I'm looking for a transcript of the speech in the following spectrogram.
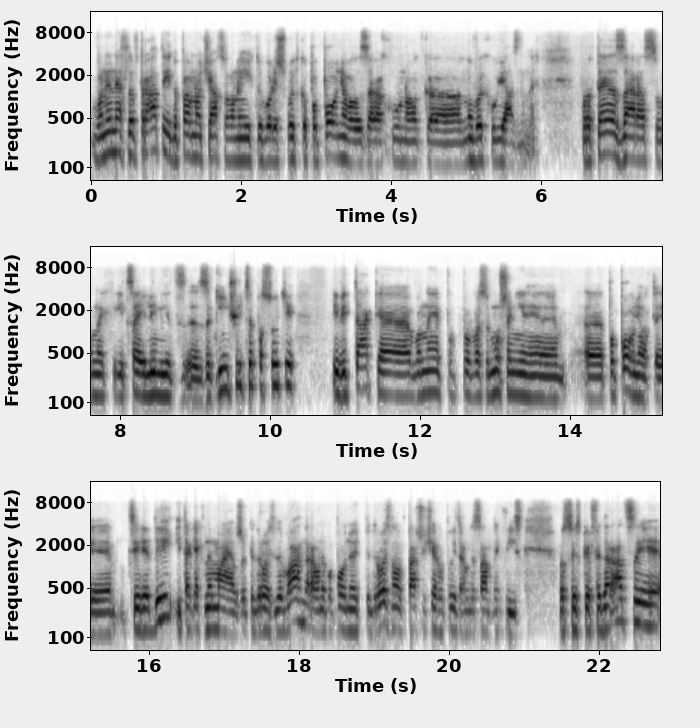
Вони несли втрати, і до певного часу вони їх доволі швидко поповнювали за рахунок е, нових ув'язнених. Проте зараз у них і цей ліміт закінчується по суті. І відтак е, вони змушені е, поповнювати ці ряди. І так як немає вже підрозділів Вагнера, вони поповнюють підрозділом в першу чергу повітряно-десантних військ Російської Федерації,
